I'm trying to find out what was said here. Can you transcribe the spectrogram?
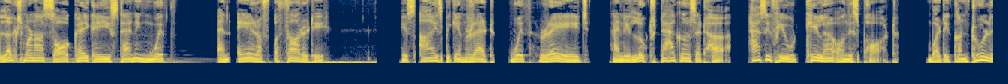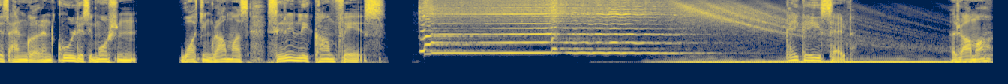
Lakshmana saw Kaikeyi standing with an air of authority. His eyes became red with rage and he looked daggers at her as if he would kill her on the spot. But he controlled his anger and cooled his emotion, watching Rama's serenely calm face. Kaikeyi said, Rama,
